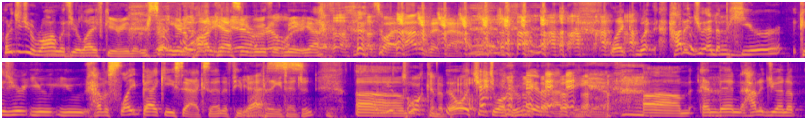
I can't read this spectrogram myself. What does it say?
what did you do wrong with your life, Gary? That you're sitting here in a podcasting Yeah, booth with me? Yeah. That's why I'm out of it now. like what? How did you end up here? Because you you you have a slight back east accent. If people aren't paying Yes. attention. what are you talking Oh, about? what you talking? Get out of here. Um, and then how did you end up,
